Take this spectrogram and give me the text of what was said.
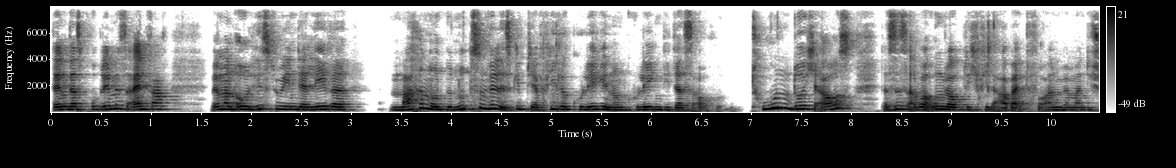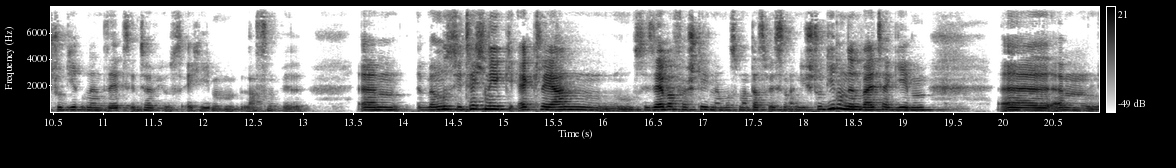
Denn das Problem ist einfach, wenn man Old History in der Lehre machen und benutzen will, es gibt ja viele Kolleginnen und Kollegen, die das auch tun durchaus. Das ist aber unglaublich viel Arbeit, vor allem wenn man die Studierenden selbst Interviews erheben lassen will. Ähm, man muss die Technik erklären, muss sie selber verstehen, dann muss man das Wissen an die Studierenden weitergeben. Äh, ähm,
